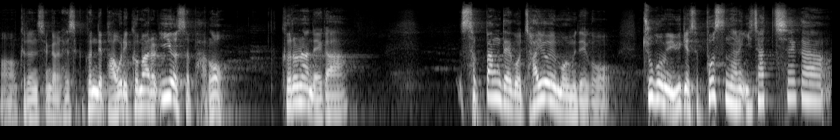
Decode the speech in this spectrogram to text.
어, 그런 생각을 했을 거예요. 그런데 바울이 그 말을 이어서 바로 그러나 내가 석방되고 자유의 몸이 되고 죽음의 위기에서 벗어나는 이 자체가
